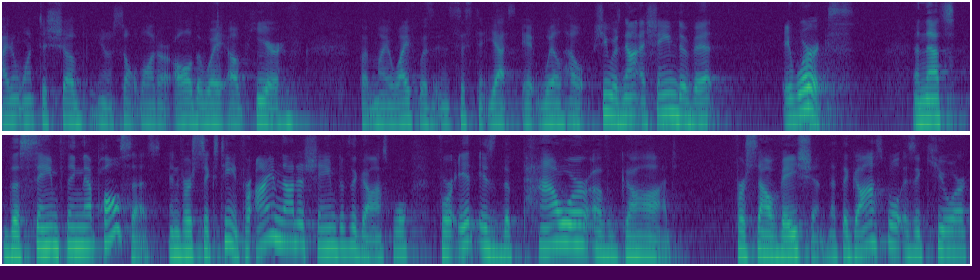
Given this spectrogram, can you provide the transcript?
I don't want to shove, you know, salt water all the way up here. But my wife was insistent, yes, it will help. She was not ashamed of it. It works. And that's the same thing that Paul says in verse 16. For I am not ashamed of the gospel, for it is the power of God for salvation. That the gospel is a cure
